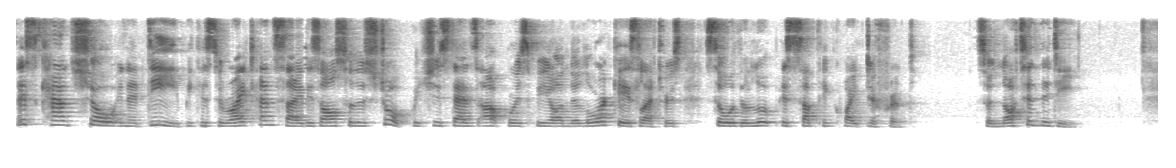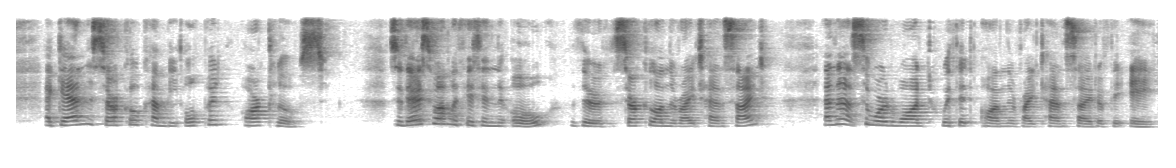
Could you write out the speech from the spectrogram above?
This can't show in a D because the right-hand side is also the stroke, which extends upwards beyond the lowercase letters, so the loop is something quite different. So not in the D. Again, the circle can be open or closed. So there's one with it in the O, the circle on the right hand side, and that's the word want with it on the right hand side of the A.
